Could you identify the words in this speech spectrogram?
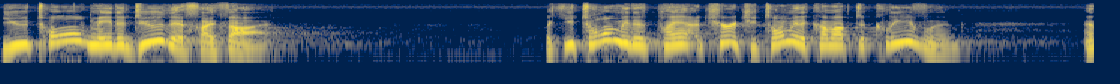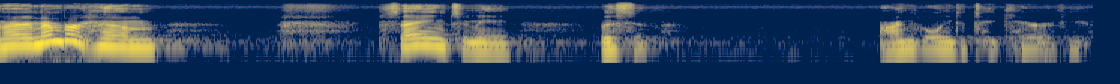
You told me to do this, I thought. Like, you told me to plant a church. You told me to come up to Cleveland. And I remember him saying to me, Listen, I'm going to take care of you.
